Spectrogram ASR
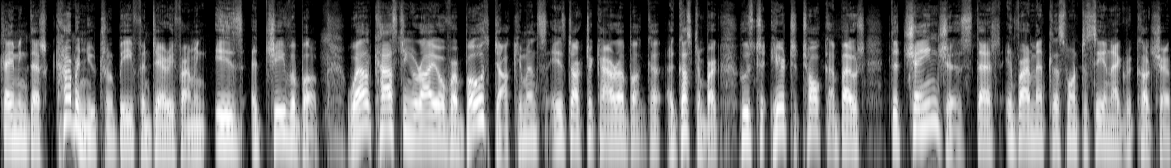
claiming that carbon neutral beef and dairy farming is achievable. Well, casting her eye over both documents is Dr. Cara Augustenborg, uh, who's to, here to talk about the changes that environmentalists want to see in agriculture.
